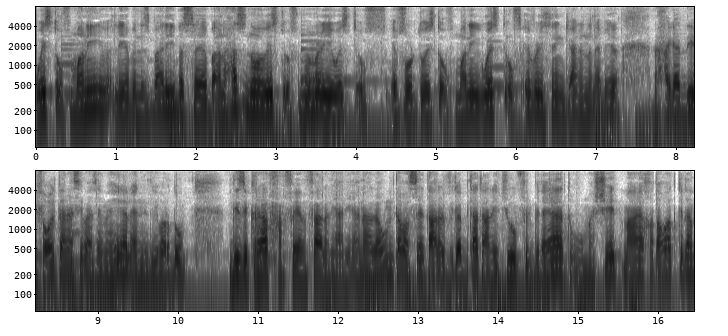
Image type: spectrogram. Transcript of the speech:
waste of money ليا بالنسبة لي بس هيبقى أنا حاسس إن هو waste of memory waste of effort waste of money waste of everything يعني إن أنا أبيع الحاجات دي. فقلت أنا أسيبها زي ما هي لأن دي برضو دي ذكريات حرفيا فعلا. يعني أنا لو أنت بصيت على الفيديوهات بتاعتي على اليوتيوب في البدايات ومشيت معايا خطوات كده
